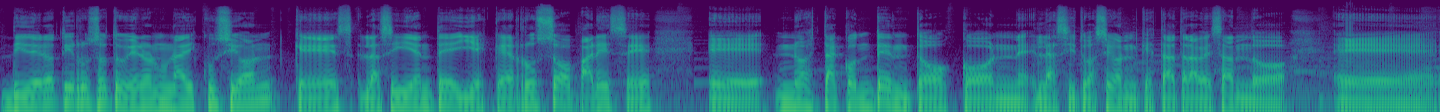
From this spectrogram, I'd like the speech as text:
Diderot y Rousseau tuvieron una discusión que es la siguiente, y es que Rousseau parece eh, no está contento con la situación que está atravesando eh,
